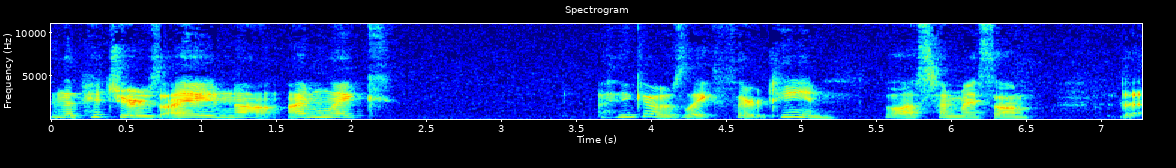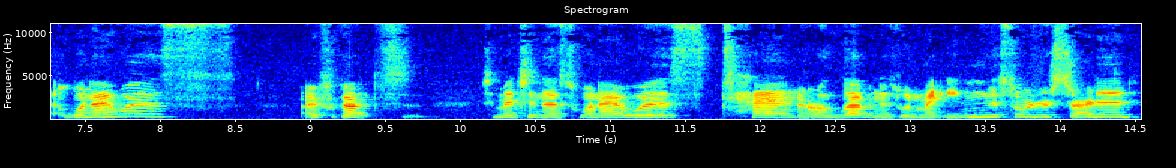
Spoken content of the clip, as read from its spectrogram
in the pictures I'm not, I'm like, I think I was like 13 the last time I saw him. When I was I forgot to mention this. When I was 10 or 11 is when my eating disorder started.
